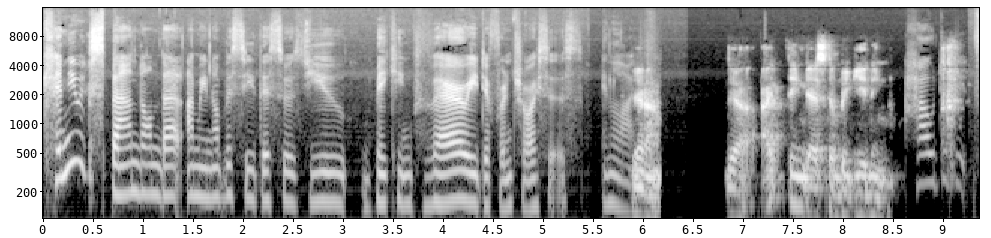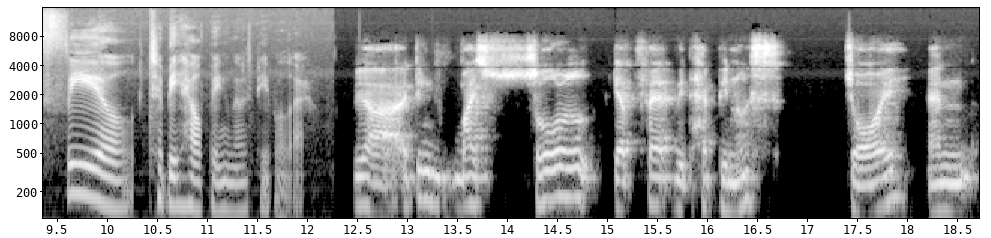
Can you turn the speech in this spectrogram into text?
Can you expand on that? I mean, obviously, this was you making very different choices in life. Yeah. Yeah, I think that's the beginning. How did it feel to be helping those people there? Yeah, I think my soul get fed with happiness, joy, and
